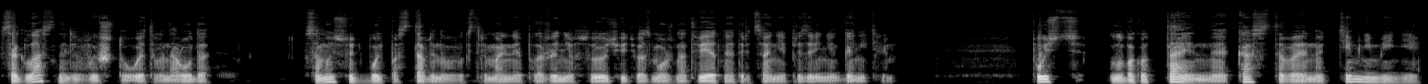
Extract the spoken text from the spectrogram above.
согласны ли вы, что у этого народа самой судьбой поставленного в экстремальное положение, в свою очередь, возможно ответное отрицание и презрение к гонителям? Пусть глубоко тайное, кастовое, но тем не менее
